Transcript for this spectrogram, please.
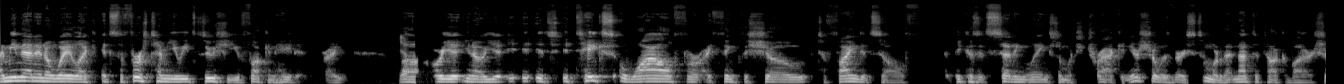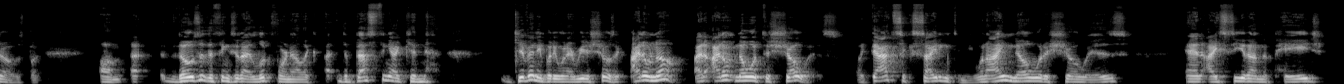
I mean that in a way like it's the first time you eat sushi, you fucking hate it, right? Yep. Uh, or you you know you, it, it's it takes a while for I think the show to find itself because it's setting laying so much track. And your show is very similar to that. Not to talk about our shows, but um, uh, those are the things that I look for now. Like uh, the best thing I can give anybody when I read a show is like, I don't know. I, I don't know what the show is. Like that's exciting to me. When I know what a show is and I see it on the page,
